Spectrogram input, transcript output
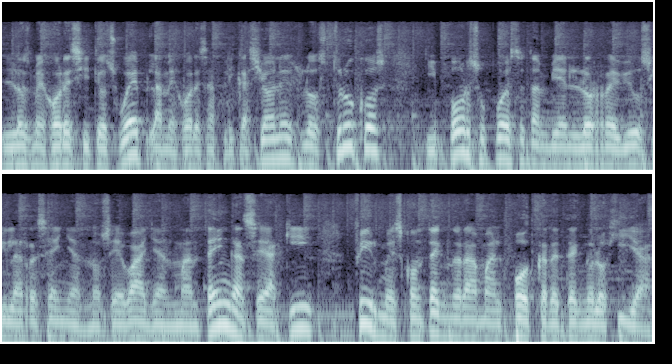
los mejores sitios web, las mejores aplicaciones, los trucos y por supuesto también los reviews y las reseñas. No se vayan, manténganse aquí firmes con Tecnorama, el podcast de tecnología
